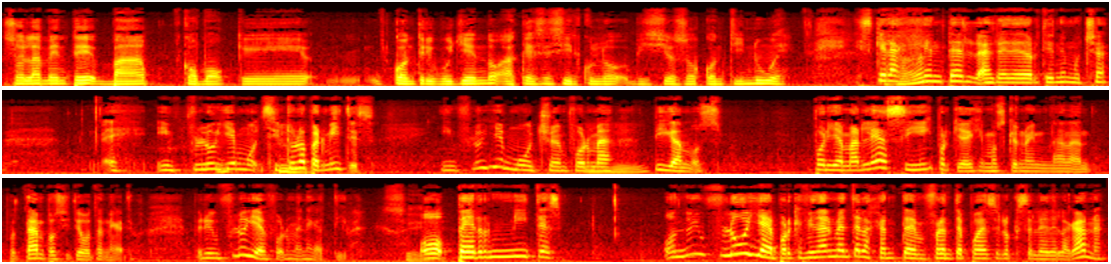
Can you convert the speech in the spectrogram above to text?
solamente va como que contribuyendo a que ese círculo vicioso continúe. Es que la gente al- alrededor tiene mucha... eh, influye, mu- si tú lo permites, influye mucho en forma, digamos, por llamarle así, porque ya dijimos que no hay nada tan positivo o tan negativo, pero influye de forma negativa. Sí. O permites, o no influye, porque finalmente la gente de enfrente puede hacer lo que se le dé la gana.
